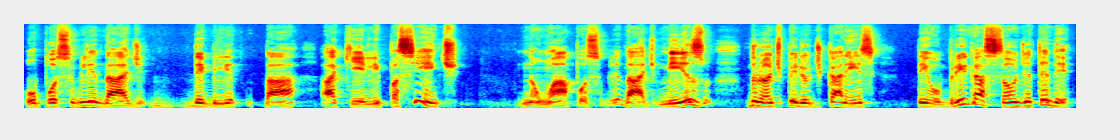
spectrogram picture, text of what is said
ou possibilidade de debilitar aquele paciente. Não há possibilidade, mesmo durante o período de carência, tem obrigação de atender.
